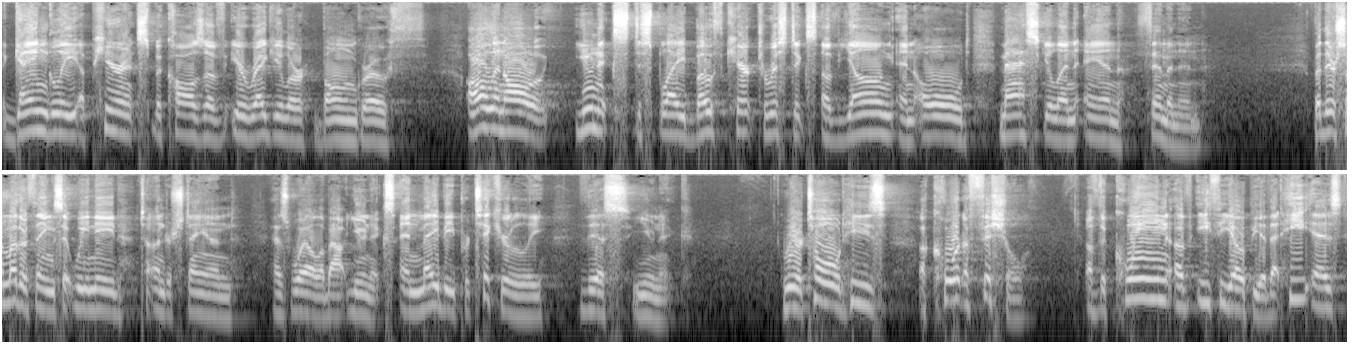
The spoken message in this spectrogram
a gangly appearance because of irregular bone growth. All in all, eunuchs displayed both characteristics of young and old, masculine and feminine. But there's some other things that we need to understand as well about eunuchs, and maybe particularly this eunuch. We are told he's a court official of the queen of Ethiopia, that he is,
